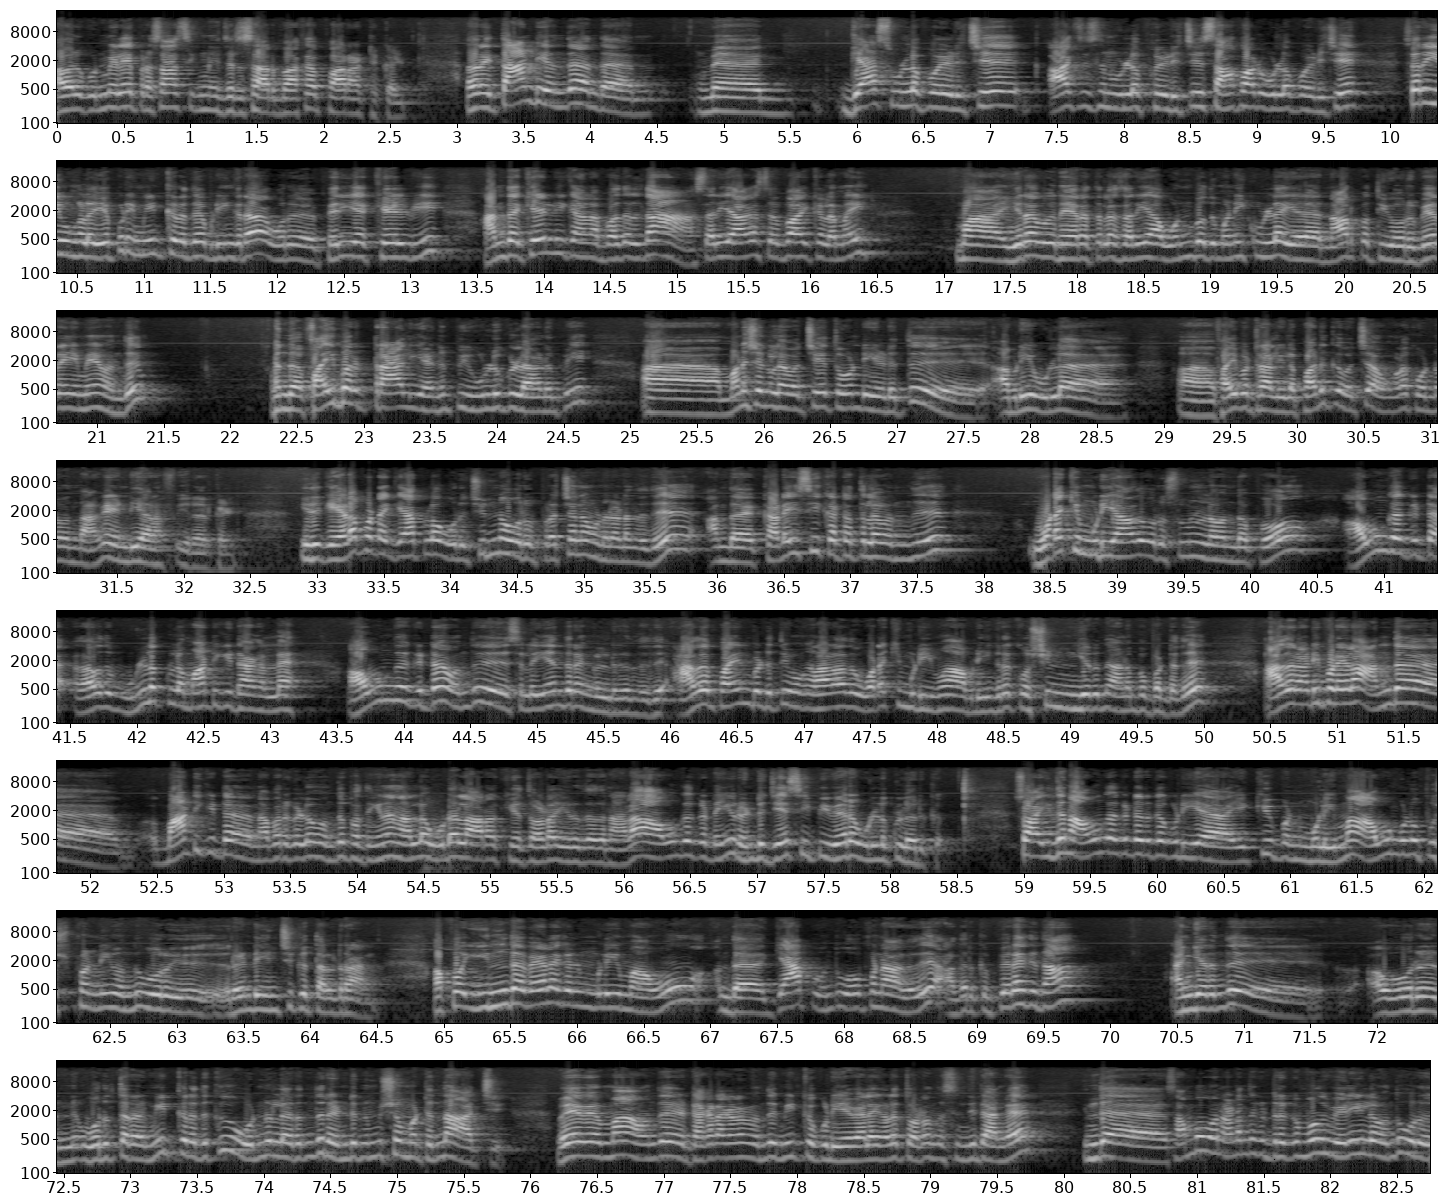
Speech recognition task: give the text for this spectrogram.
அவருக்கு உண்மையிலேயே பிரசாத் சிக்னேச்சர் சார்பாக பாராட்டுக்கள். அதனை தாண்டி வந்து அந்த கேஸ் உள்ளே போயிடுச்சு ஆக்சிஜன் உள்ளே போயிடுச்சு சாப்பாடு உள்ளே போயிடுச்சு. சரி இவங்களை எப்படி மீட்கிறது அப்படிங்கிற ஒரு பெரிய கேள்வி. அந்த கேள்விக்கான பதில் தான் சரியாக செவ்வாய்க்கிழமை மா இரவு நேரத்தில் சரியாக ஒன்பது மணிக்குள்ளே நாற்பத்தி ஒரு பேரையுமே வந்து அந்த ஃபைபர் ட்ராலி அனுப்பி உள்ளுக்குள்ளே அனுப்பி மனுஷங்களை வச்சே தோண்டி எடுத்து அப்படியே உள்ள ஃபைபர் ட்ராலியில் படுக்க வச்சு அவங்கள கொண்டு வந்தாங்க என்டிஆர்எஃப் வீரர்கள். இதுக்கு இடப்பட்ட கேப்பில் ஒரு சின்ன ஒரு பிரச்சனை ஒன்று நடந்தது. அந்த கடைசி கட்டத்தில் வந்து உடைக்க முடியாத ஒரு சூழ்நிலை வந்தப்போ அவங்கக்கிட்ட அதாவது உள்ளக்குள்ளே மாட்டிக்கிட்டாங்கல்ல அவங்கக்கிட்ட வந்து சில இயந்திரங்கள் இருந்தது. அதை பயன்படுத்தி உங்களால் அதை உடைக்க முடியுமா அப்படிங்கிற கொஸ்டின் இங்கேருந்து அனுப்பப்பட்டது. அதன் அடிப்படையில் அந்த மாட்டிக்கிட்ட நபர்களும் வந்து பார்த்திங்கன்னா நல்ல உடல் ஆரோக்கியத்தோடு இருந்ததுனால அவங்கக்கிட்டையும் ரெண்டு ஜேசிபி வேறு உள்ளுக்குள்ளே இருக்குது ஸோ இதன் அவங்கக்கிட்ட இருக்கக்கூடிய எக்யூப்மெண்ட் மூலிமா அவங்களும் புஷ் பண்ணி வந்து ஒரு ரெண்டு இன்ச்சுக்கு தள்ளுறாங்க. அப்போ இந்த வேலைகள் மூலியமாகவும் அந்த கேப் வந்து ஓப்பன் ஆகுது. அதற்கு பிறகு தான் அங்கேருந்து ஒரு ஒருத்தரை மீட்கிறதுக்கு ஒன்றுலேருந்து ரெண்டு நிமிஷம் மட்டும்தான் ஆச்சு. வேகமாக வந்து டகடகடன் வந்து மீட்கக்கூடிய வேலைகளை தொடர்ந்து செஞ்சுட்டாங்க. இந்த சம்பவம் நடந்துக்கிட்டு இருக்கும்போது வெளியில் வந்து ஒரு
